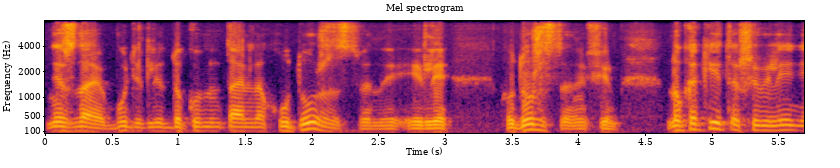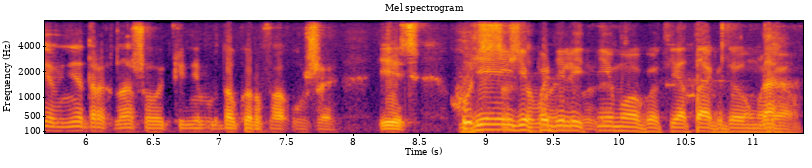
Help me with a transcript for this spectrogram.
Не знаю, будет ли документально-художественный или художественный фильм, но какие-то шевеления в недрах нашего кинематографа уже есть. Хочется, Деньги поделить не могут, я так думаю. Да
